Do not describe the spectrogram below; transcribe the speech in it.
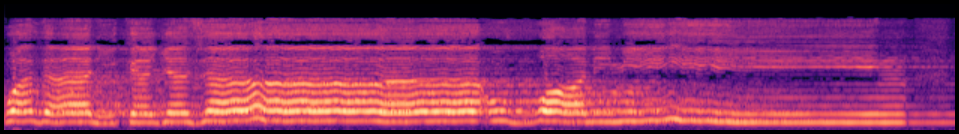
وذلك جزاء الظالمين.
